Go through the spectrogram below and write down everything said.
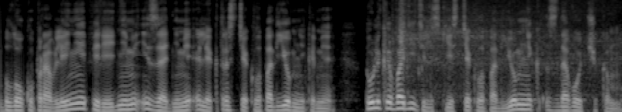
Блок управления передними и задними электростеклоподъемниками. Только водительский стеклоподъемник с доводчиком.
